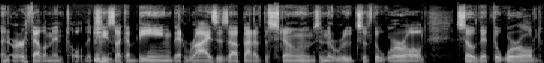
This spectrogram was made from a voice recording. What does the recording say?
an earth elemental, that mm-hmm. she's like a being that rises up out of the stones and the roots of the world, so that the world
